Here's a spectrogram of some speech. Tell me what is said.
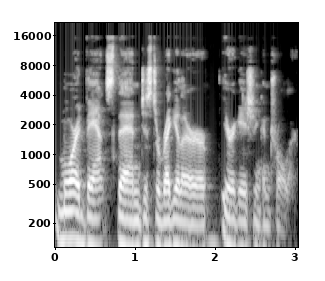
more advanced than just a regular irrigation controller.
